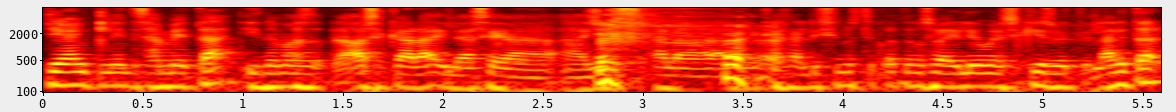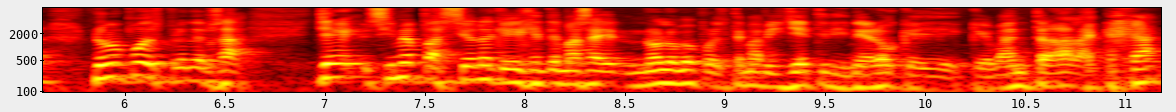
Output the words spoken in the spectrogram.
Llegan clientes a meta y nada más hace cara y le hace a, a Jess, a la, a la caja. Le dice, no, este cuate no se va a ir. Le digo, si quieres, vete. La neta, no me puedo desprender. O sea, ya- sí me apasiona que hay gente más ahí. No lo veo por el tema billete y dinero que, que va a entrar a la caja.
